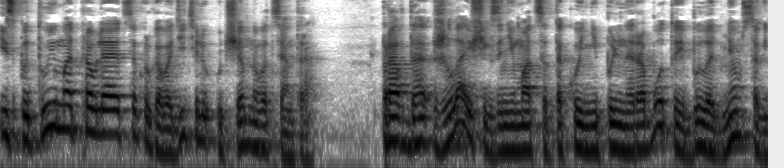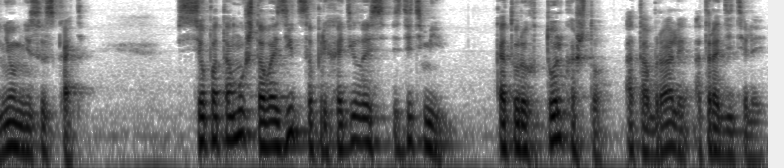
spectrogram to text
Испытуемый отправляется к руководителю учебного центра. Правда, желающих заниматься такой непыльной работой было днем с огнем не сыскать. Все потому, что возиться приходилось с детьми, которых только что отобрали от родителей.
